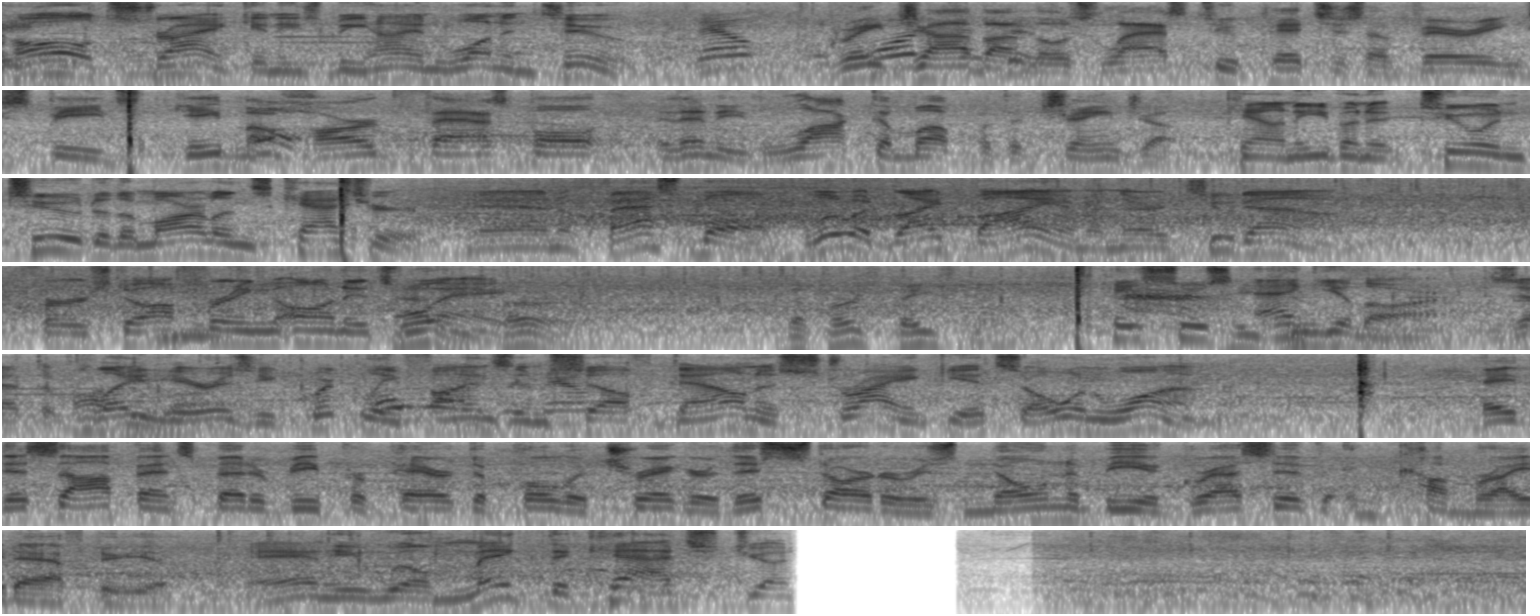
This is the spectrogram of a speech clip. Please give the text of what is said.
Called strike, and he's behind one and two. Great job on those last two pitches of varying speeds. Gave him a hard fastball, and then he locked him up with a changeup. Count even at two and two to the Marlins catcher. And a fastball blew it right by him, and they're two down. First offering on its Batting way. third, the first baseman, Jesus Aguilar is at the plate here as he quickly finds himself down a strike. It's 0 1. Hey, this offense better be prepared to pull a trigger. This starter is known to be aggressive and come right after you. And he will make the catch.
